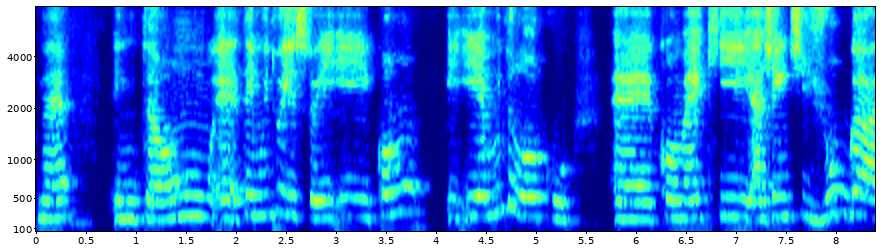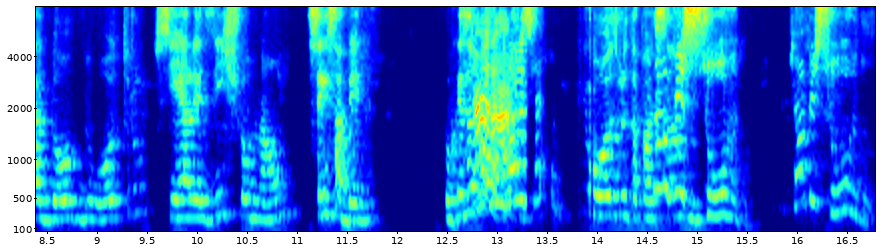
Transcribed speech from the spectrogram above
né? Então, é, tem muito isso. E, e como e, e, é muito louco é, como é que a gente julga a dor do outro, se ela existe ou não, sem saber, né? Porque você Caraca, não sabe o que o outro está passando. É um absurdo. É um absurdo.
